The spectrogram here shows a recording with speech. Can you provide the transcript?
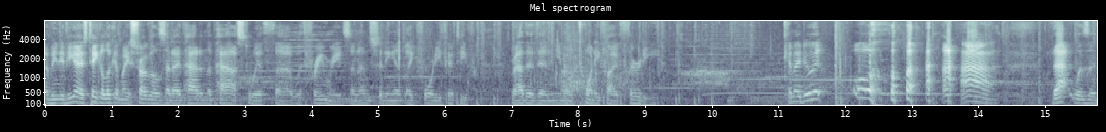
I mean, if you guys take a look at my struggles that I've had in the past with uh, with frame rates, and I'm sitting at like 40, 50 rather than, you know, 25, 30. Can I do it? Oh! that was a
